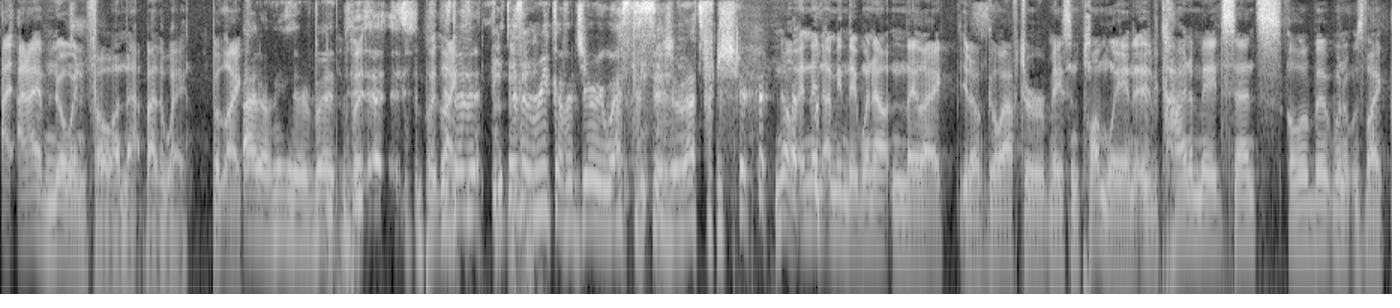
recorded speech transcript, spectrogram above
I, I have no info on that, by the way. But like, I don't either, but but but it like, doesn't it doesn't reek of a Jerry West decision, that's for sure. no. And then I mean, they went out and they like you know go after Mason Plumlee, and it kind of made sense a little bit when it was like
